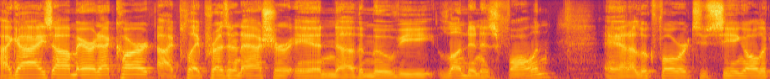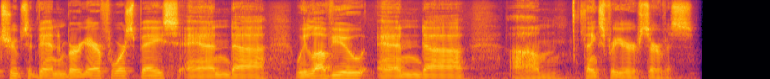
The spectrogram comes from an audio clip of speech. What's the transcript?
Hi guys, I'm Aaron Eckhart. I play President Asher in uh, the movie London Has Fallen. And I look forward to seeing all the troops at Vandenberg Air Force Base. And uh, we love you, and uh, um, thanks for your service.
